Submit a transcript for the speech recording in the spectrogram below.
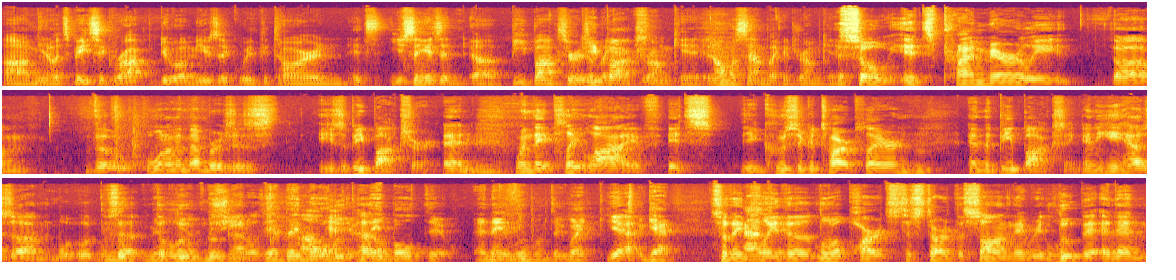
Um, you know, it's basic rock duo music with guitar, and it's you saying it's a uh, beatbox or is it like a drum kit? It almost sounds like a drum kit. So it's primarily um, the one of the members is he's a beatboxer, and Mm-hmm. when they play live, it's the acoustic guitar player Mm-hmm. And the beatboxing, and he has um, what, what was that? the yeah, loop machine. pedals. Yeah, they Oh, both okay. do. Loop pedal. They both do, and they loop them. Through, like Yeah. again. So they As- play the little parts to start the song. They re- loop it, and then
